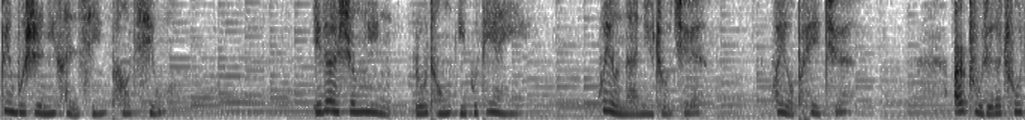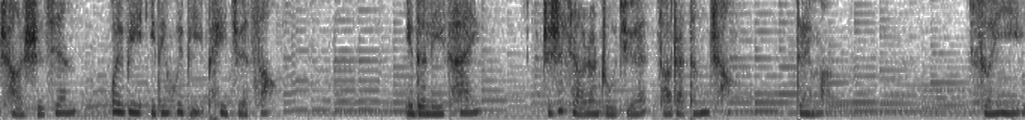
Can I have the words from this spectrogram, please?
并不是你狠心抛弃我。一段生命如同一部电影，会有男女主角，会有配角，而主角的出场时间未必一定会比配角早。你的离开，只是想让主角早点登场，对吗？所以。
